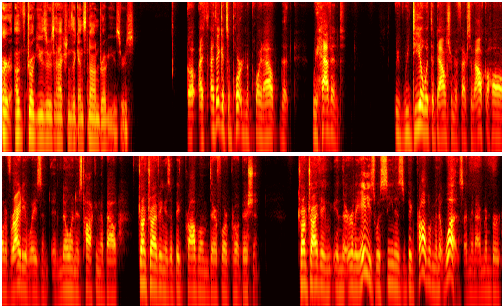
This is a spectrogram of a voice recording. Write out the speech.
or of drug users' actions against non-drug users? Well, I, th- I think it's important to point out that we haven't we, we deal with the downstream effects of alcohol in a variety of ways, and, and no one is talking about drunk driving is a big problem, therefore prohibition. Drunk driving in the early 80s was seen as a big problem, and it was. I mean, I remember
